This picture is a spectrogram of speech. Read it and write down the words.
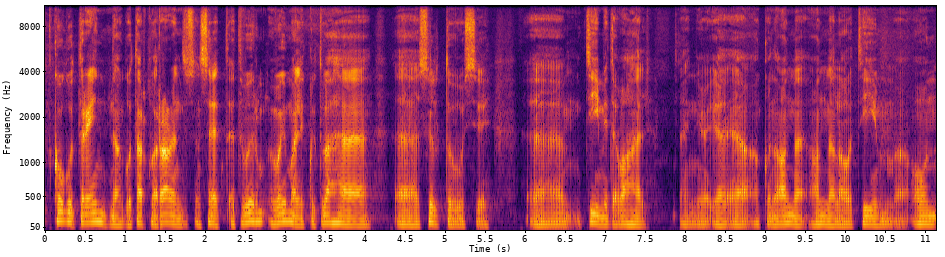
et kogu trend nagu tarkvaraarendus on see, et, et võr-, võimalikult vähe äh, sõltuvusi äh, tiimide vahel. on ju, ja, ja kuna andme, andmelao tiim on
